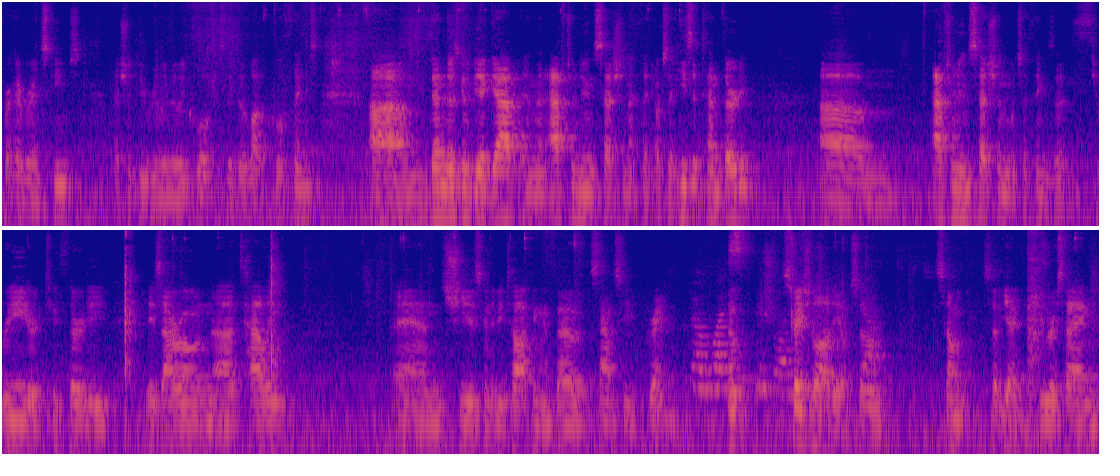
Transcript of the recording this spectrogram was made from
for Harebrained Schemes. That should be really, really cool because they did a lot of cool things. Um, then there's going to be a gap in an afternoon session, I think. Oh, so he's at 10.30. Um, afternoon session, which I think is at 3 or 2.30, is our own uh, Tally. And she is going to be talking about Soundscape Brain? No, less Nope, spatial audio. spatial audio. So, some, so yeah, you were saying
